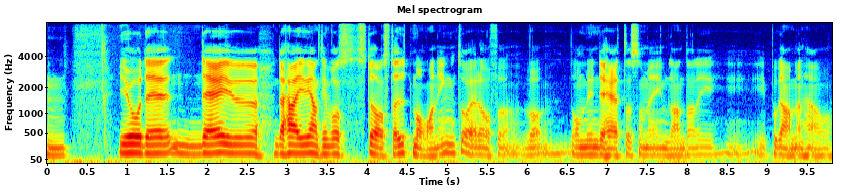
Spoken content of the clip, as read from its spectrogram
Mm. Jo, det, det, är ju, det här är ju egentligen vår största utmaning tror jag då för de myndigheter som är inblandade i, i, i programmen här. Och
